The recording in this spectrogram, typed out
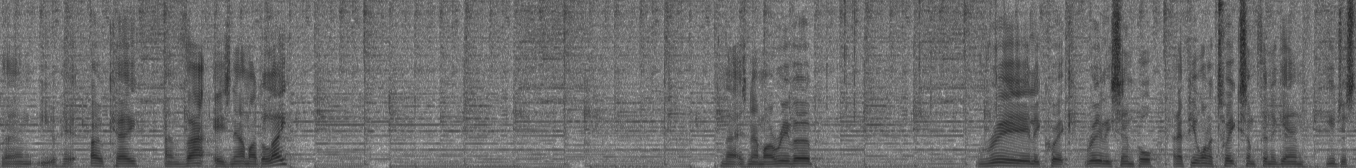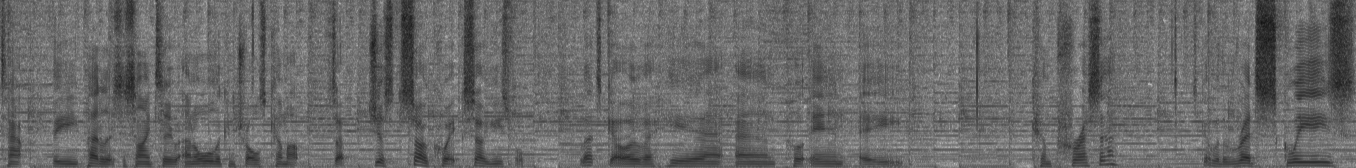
then you hit OK, and that is now my delay. And that is now my reverb. Really quick, really simple. And if you want to tweak something again, you just tap the pedal it's assigned to and all the controls come up. So just so quick, so useful. Let's go over here and put in a compressor. Let's go with a red squeeze.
